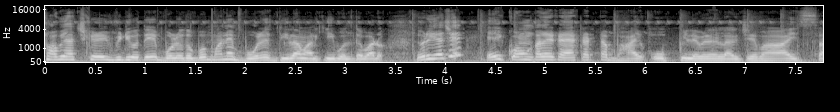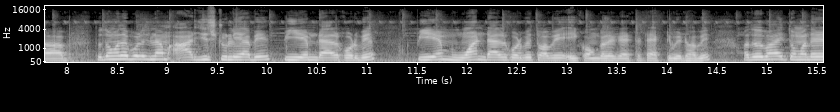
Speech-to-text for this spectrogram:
সবই আজকের এই ভিডিওতে বলে দেবো। মানে বলে দিলাম আর কি বলতে পারো। তো ঠিক আছে, এই কঙ্কালের ক্যারেক্টারটা ভাই ওপি লেভেলের লাগছে, ভাই সাব। তো তোমাদের বলে দিলাম আর জি স্টুলে যাবে পিএম ডায়াল করবে। পিএম ওয়ান ডায়াল করবে, তবে এই কঙ্কালের ক্যারেক্টারটা অ্যাক্টিভেট হবে। অথবা ভাই, তোমাদের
